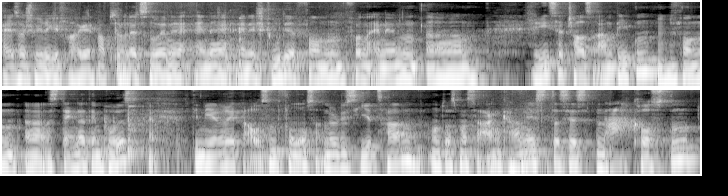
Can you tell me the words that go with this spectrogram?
Das ist eine schwierige Frage. Absolut. Ich kann jetzt nur eine, eine, eine Studie von, von einem ähm, Research House anbieten, mhm. von äh, Standard Poor's, ja. die mehrere tausend Fonds analysiert haben. Und was man sagen kann, ist, dass es nach Kosten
